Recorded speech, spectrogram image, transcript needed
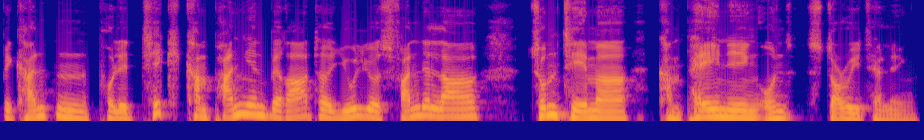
bekannten Politik-Kampagnenberater Julius Vandelaar zum Thema Campaigning und Storytelling.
